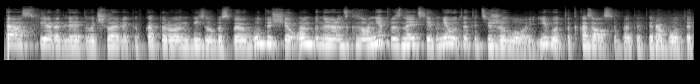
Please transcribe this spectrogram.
та сфера для этого человека, в которой он видел бы свое будущее, он бы, наверное, сказал, нет, вы знаете, мне вот это тяжело, и вот отказался бы от этой работы.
